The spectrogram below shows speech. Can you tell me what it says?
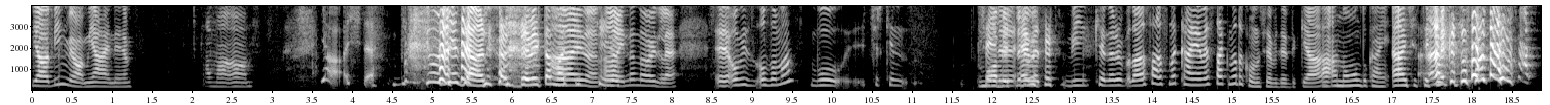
Ya bilmiyorum yani. Ama ya işte göreceğiz yani. Demekten başka aynen, hiçbir şey yok. aynen öyle. Ee, o biz o zaman bu çirkin şeyleri evet bir kenara daha aslında Kanye West hakkında da konuşabilirdik ya. Aa ne oldu Kanye? Aa işte seçime katıldı.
